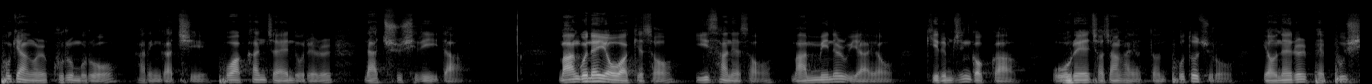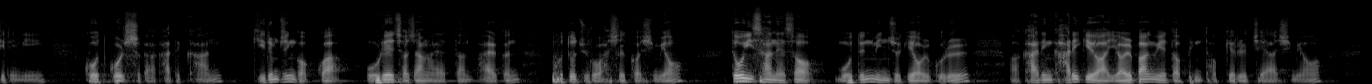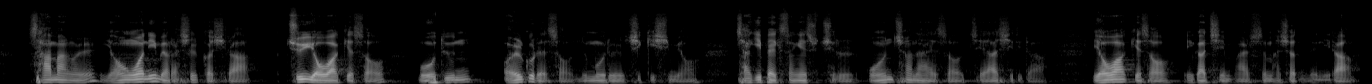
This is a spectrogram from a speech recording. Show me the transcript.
폭양을 구름으로 가림같이 포악한 자의 노래를 낮추시리이다. 만군의 여호와께서 이 산에서 만민을 위하여 기름진 것과 오래 저장하였던 포도주로 연회를 베푸시리니 곧 골수가 가득한 기름진 것과 오래 저장하였던 밝은 포도주로 하실 것이며 또 이 산에서 모든 민족의 얼굴을 어, 가린 가리개와 열방 위에 덮인 덮개를 제하시며 사망을 영원히 멸하실 것이라 주 여호와께서 모든 얼굴에서 눈물을 씻기시며 자기 백성의 수치를 온 천하에서 제하시리라. 여호와께서 이같이 말씀하셨느니라.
